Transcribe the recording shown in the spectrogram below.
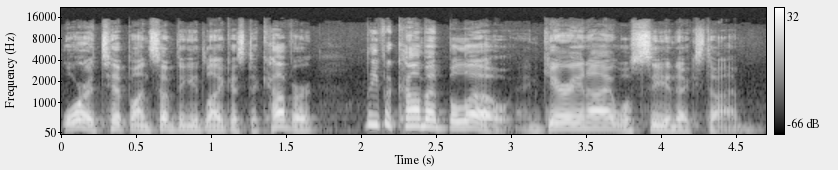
or a tip on something you'd like us to cover, leave a comment below, and Gary and I will see you next time.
